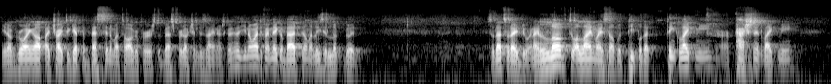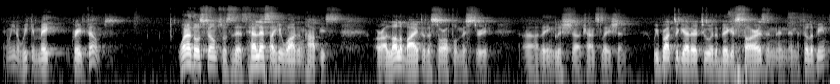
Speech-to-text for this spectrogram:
You know, growing up, I tried to get the best cinematographers, the best production designers. Because you know what, if I make a bad film, at least it looked good. So that's what I do. And I love to align myself with people that think like me, are passionate like me. And, you know, we can make great films. One of those films was this, Hele sa Hiwagang Hapis, or A Lullaby to the Sorrowful Mystery, uh, the English uh, translation. We brought together two of the biggest stars in, in, in the Philippines,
